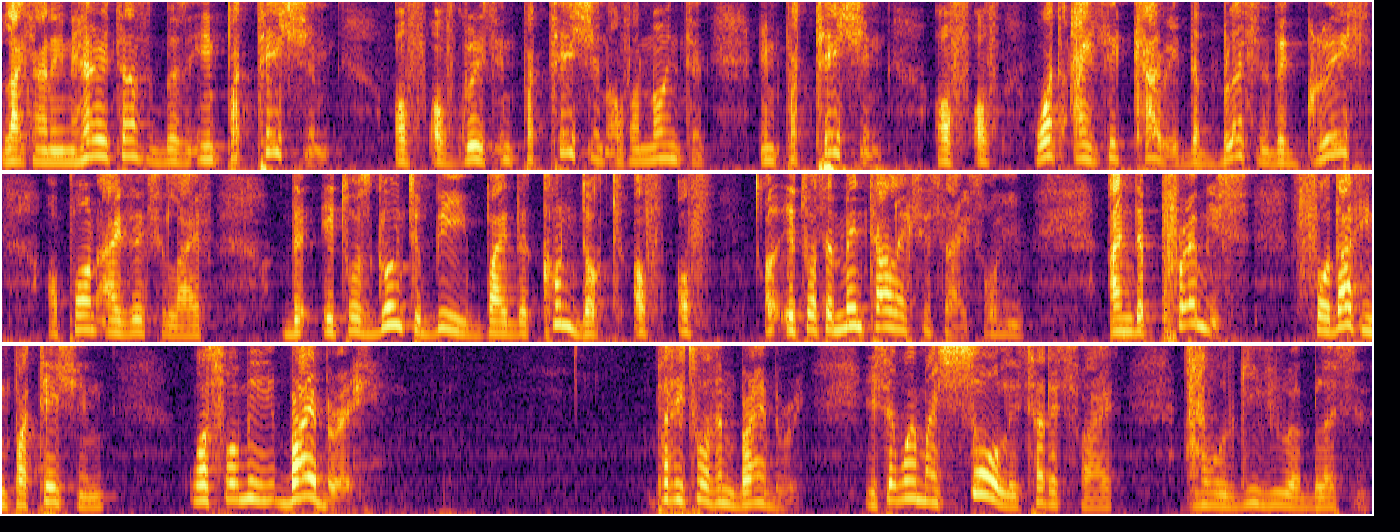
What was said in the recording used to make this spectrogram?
like an inheritance, blessing, impartation of, of grace, impartation of anointing, impartation of, of what Isaac carried, the blessing, the grace upon Isaac's life, the, it was going to be by the conduct of, of uh, it was a mental exercise for him. And the premise for that impartation was for me bribery. But it wasn't bribery. He said, when my soul is satisfied, I will give you a blessing.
